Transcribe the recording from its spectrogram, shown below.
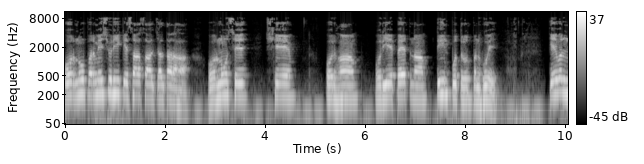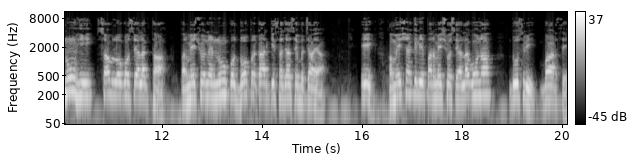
और नू परमेश्वरी के साथ साल चलता रहा और नू से शेम और हाम और ये पैत नाम तीन पुत्र उत्पन्न हुए। केवल नू ही सब लोगों से अलग था। परमेश्वर ने नू को दो प्रकार की सजा से बचाया। एक, हमेशा के लिए परमेश्वर से अलग होना। दूसरी, बाढ़ से।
